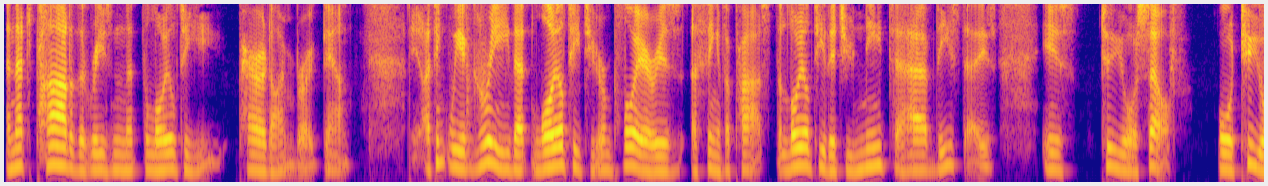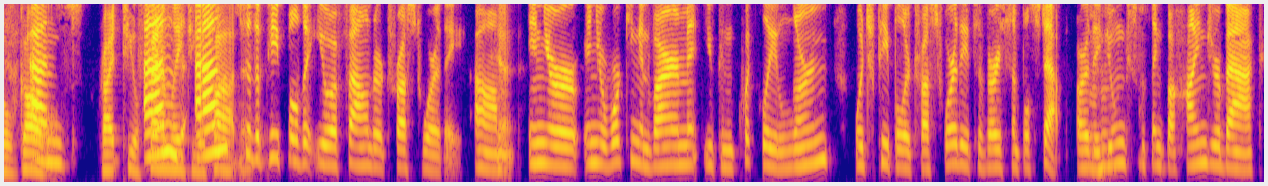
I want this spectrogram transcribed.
and that's part of the reason that the loyalty paradigm broke down. I think we agree that loyalty to your employer is a thing of the past. The loyalty that you need to have these days is to yourself or to your goals. And right to your family and, to your and partners. to the people that you have found are trustworthy um, yeah. in your in your working environment you can quickly learn which people are trustworthy it's a very simple step are they mm-hmm. doing something behind your back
